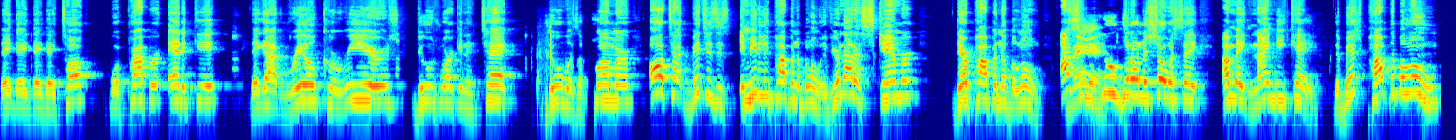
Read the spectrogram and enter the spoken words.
They they they they talk with proper etiquette. They got real careers. Dudes working in tech. Dude was a plumber. All type bitches is immediately popping the balloon. If you're not a scammer, they're popping the balloon. I seen a dude get on the show and say, "I make 90k." The bitch popped the balloon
